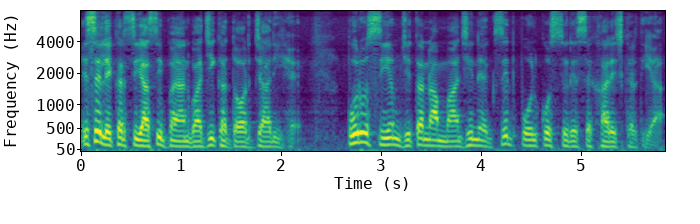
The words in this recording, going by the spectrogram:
इसे लेकर सियासी बयानबाजी का दौर जारी है। पूर्व सीएम जीतन राम मांझी ने एग्जिट पोल को सिरे से खारिज कर दिया।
